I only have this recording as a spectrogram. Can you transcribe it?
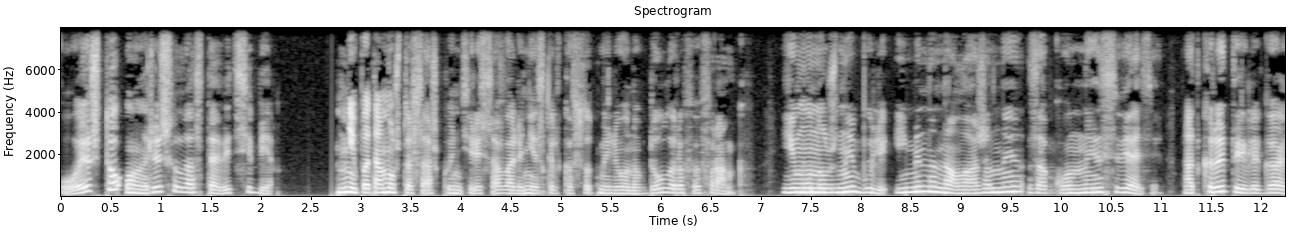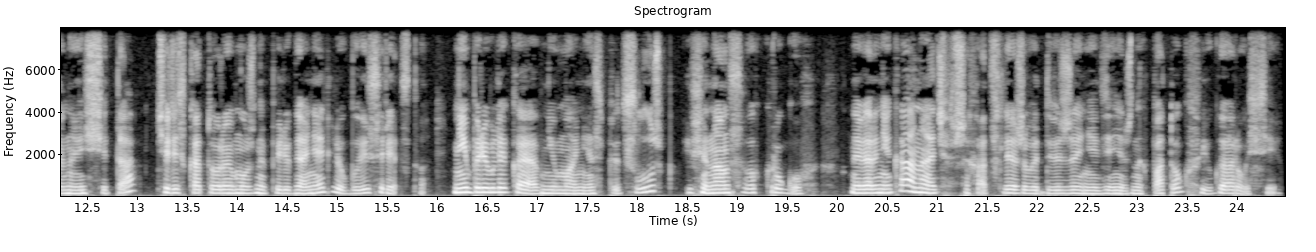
Кое-что он решил оставить себе. Не потому, что Сашку интересовали несколько сот миллионов долларов и франков. Ему нужны были именно налаженные законные связи, открытые легальные счета, через которые можно перегонять любые средства, не привлекая внимания спецслужб и финансовых кругов наверняка начавших отслеживать движение денежных потоков Юго-России.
